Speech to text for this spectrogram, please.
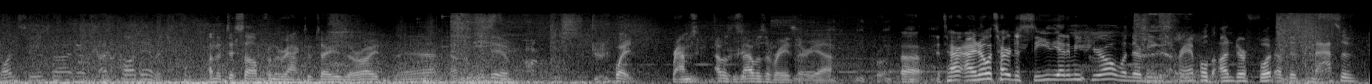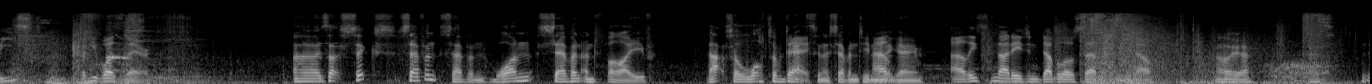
one suicide. That's, that's a lot of damage. And the disarm from the reactive taser, right? Yeah, nothing you can do. Wait, Ramsey. That was that was a razor. Yeah. Uh, It's hard, I know it's hard to see the enemy hero when they're being trampled underfoot of this massive beast, but he was there. Uh, is that six, seven, seven, one, seven, and five? That's a lot of deaths Hey, in a 17-minute I'll- game. at least not Agent 007, you know. Oh yeah.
